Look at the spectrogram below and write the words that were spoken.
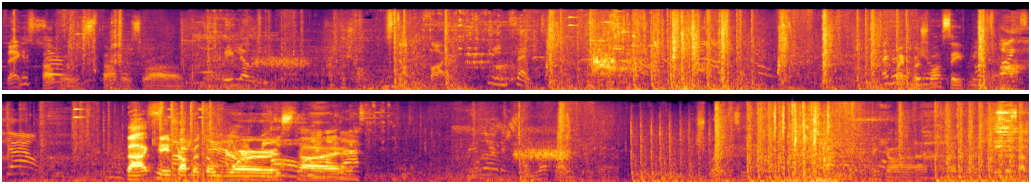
Sweet. Thanks. That was that was rough. Reloading. I push on. Stop fire. Feeling safe. My push wall saved me. Spike down. That K shop at the worst time. Last Reloading. I'm not dying for that. Where is he? Thank God. I'm gonna shoot this up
